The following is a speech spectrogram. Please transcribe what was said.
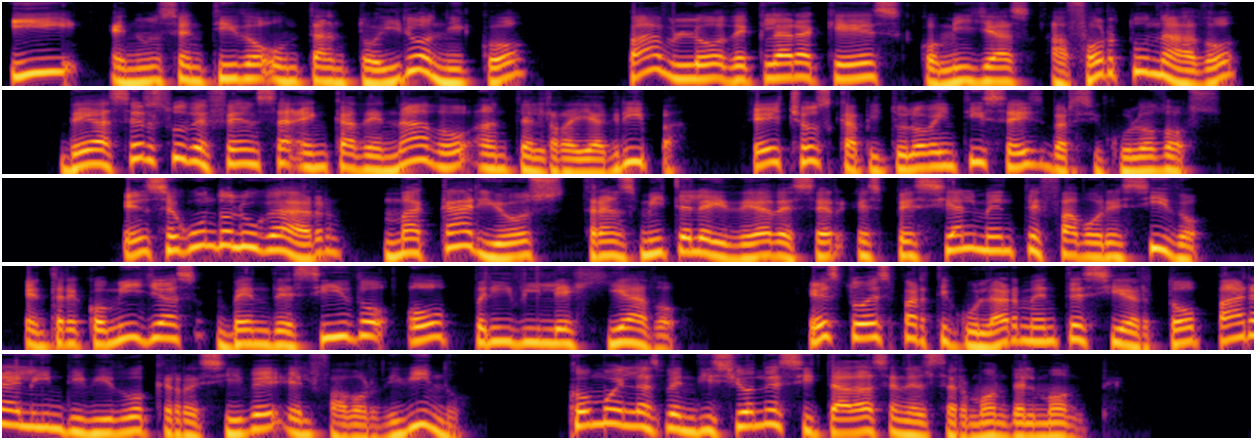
Y, en un sentido un tanto irónico, Pablo declara que es, comillas, afortunado de hacer su defensa encadenado ante el rey Agripa. Hechos capítulo 26 versículo 2. En segundo lugar, Macarios transmite la idea de ser especialmente favorecido, entre comillas, bendecido o privilegiado. Esto es particularmente cierto para el individuo que recibe el favor divino, como en las bendiciones citadas en el Sermón del Monte.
